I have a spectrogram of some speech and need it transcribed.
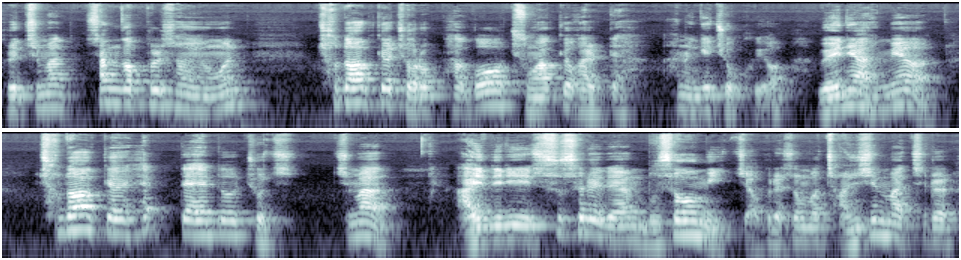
그렇지만 쌍꺼풀 성형은 초등학교 졸업하고 중학교 갈 때 하는 게 좋고요. 왜냐하면 초등학교 해- 때 해도 좋지만 아이들이 수술에 대한 무서움이 있죠. 그래서 뭐 전신 마취를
